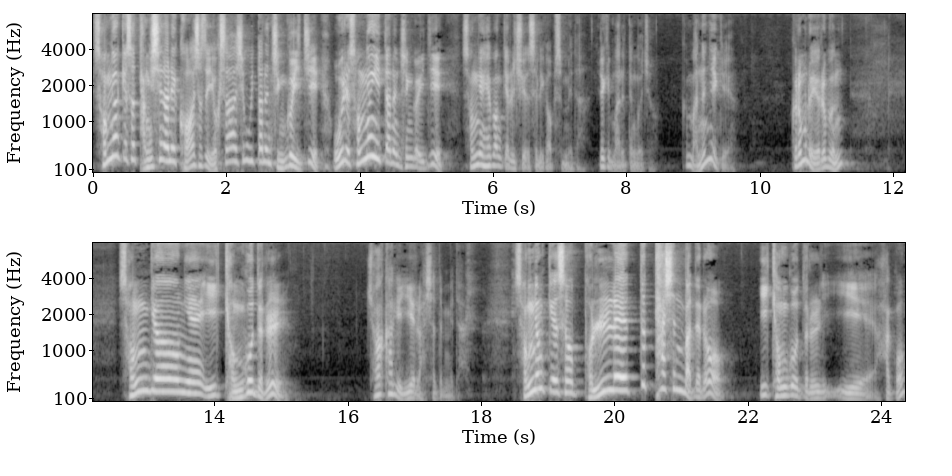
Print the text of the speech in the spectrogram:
성령께서 당신 안에 거하셔서 역사하시고 있다는 증거이지 오히려 성령이 있다는 증거이지 성령 해방죄를 지었을 리가 없습니다. 이렇게 말했던 거죠. 그건 맞는 얘기예요. 그러므로 여러분 성경의 이 경고들을 정확하게 이해를 하셔야 됩니다. 성령께서 본래 뜻하신 바대로 이 경고들을 이해하고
